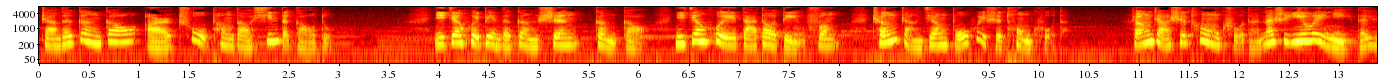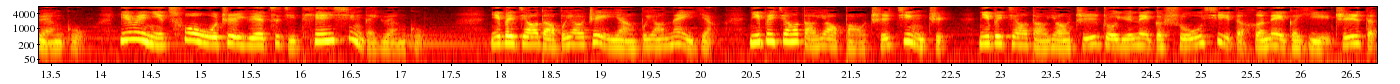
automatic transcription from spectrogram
长得更高而触碰到新的高度。你将会变得更深、更高，你将会达到顶峰。成长将不会是痛苦的。成长是痛苦的，那是因为你的缘故，因为你错误制约自己天性的缘故。你被教导不要这样，不要那样；你被教导要保持静止；你被教导要执着于那个熟悉的和那个已知的。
